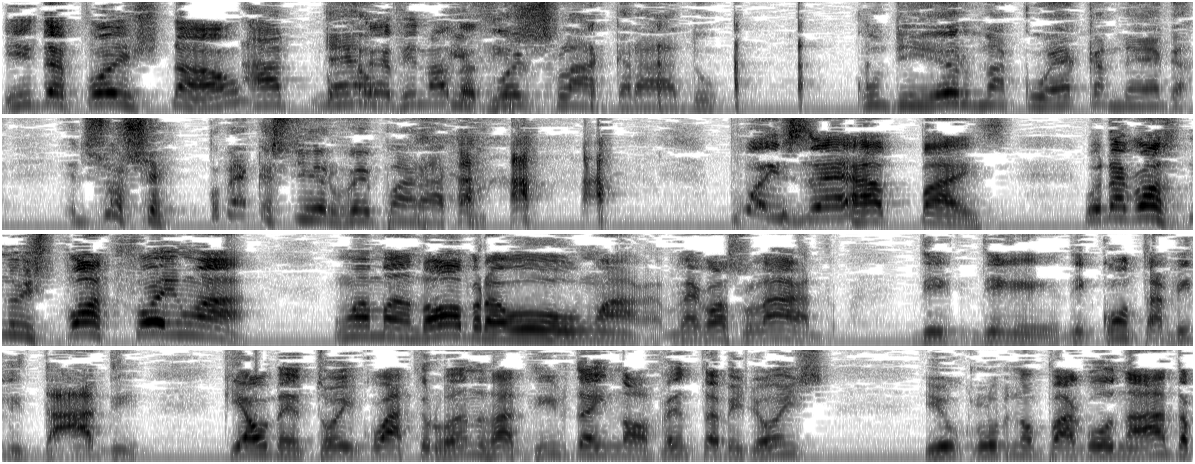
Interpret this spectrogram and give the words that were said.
e depois, não, Até não o teve que nada foi disso. flagrado com dinheiro na cueca nega. Ele disse, Oxê, como é que esse dinheiro veio parar aqui? Pois é, rapaz. O negócio no esporte foi uma, uma manobra ou uma- um negócio lá de, de, de contabilidade que aumentou em quatro anos a dívida em 90 milhões e o clube não pagou nada,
